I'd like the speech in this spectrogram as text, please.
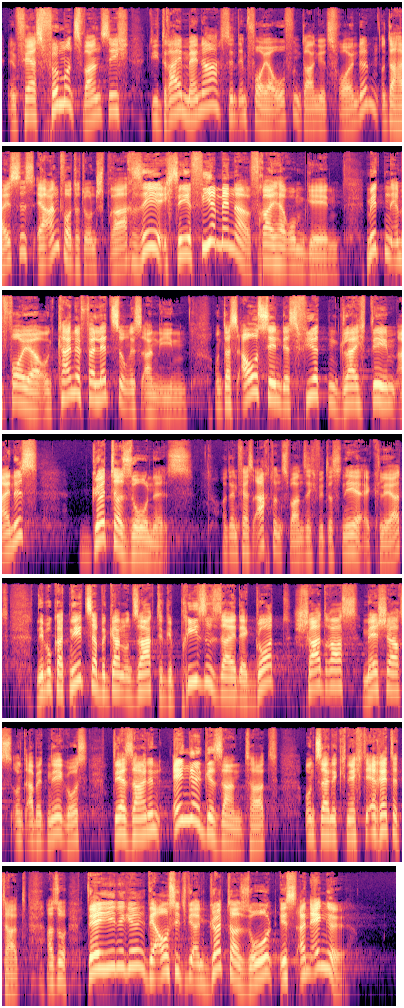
Im Vers 25, die drei Männer sind im Feuerofen, Daniels Freunde, und da heißt es, er antwortete und sprach, sehe, ich sehe vier Männer frei herumgehen, mitten im Feuer, und keine Verletzung ist an ihnen. Und das Aussehen des vierten gleicht dem eines Göttersohnes. Und in Vers 28 wird das näher erklärt. Nebukadnezar begann und sagte, gepriesen sei der Gott Schadras, Meschachs und Abednegos, der seinen Engel gesandt hat und seine Knechte errettet hat. Also derjenige, der aussieht wie ein Göttersohn, ist ein Engel.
